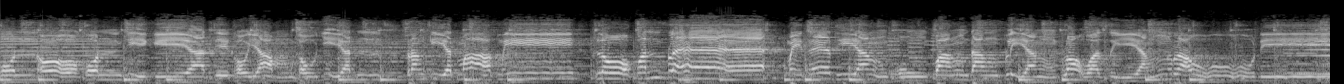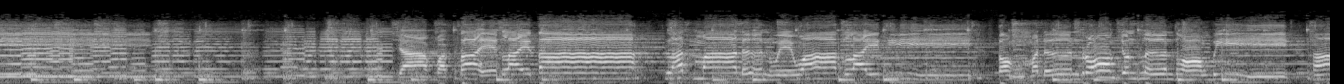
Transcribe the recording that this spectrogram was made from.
คนโอ้คนขี้เกียจที่เขาย่ำเขาเหยียด รังเกียจมากมี โลกพันแปรไม่แท้เที่ยงพุงฟังดังเปลี่ยง เพราะว่าเสียงเราดีจากปากใต้ไกลตา พลัดมาเดินเววาไกลที่ ต้องมาเดินร้องจนเพลินทองบีหา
